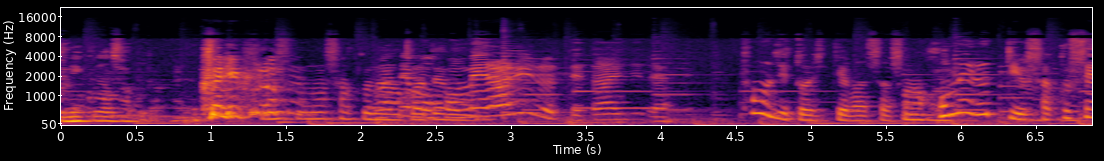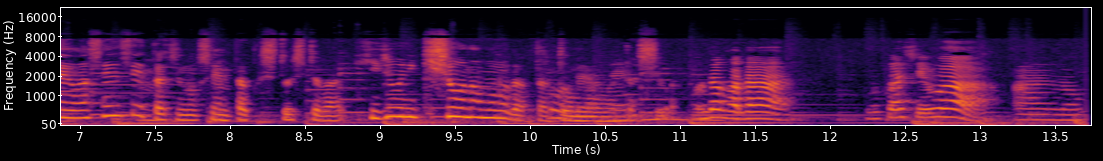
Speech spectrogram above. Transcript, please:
苦肉の策だね。生。クリクロス。この作まあでもなんかでも褒められるって大事だよ。当時としてはさ、その褒めるっていう作戦は先生たちの選択肢としては非常に希少なものだったと思う、そうね私は。だから、昔は、あの、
